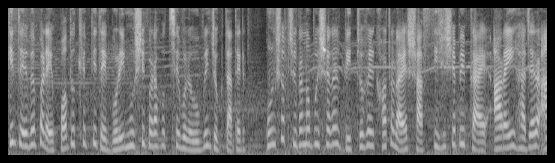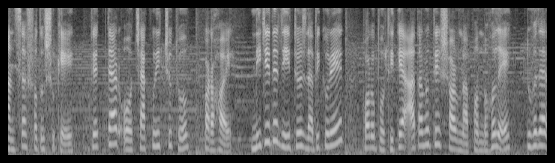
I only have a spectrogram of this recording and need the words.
কিন্তু এ ব্যাপারে পদক্ষেপ নিতে গড়িমসি করা হচ্ছে বলে অভিযোগ তাদের। উনিশশো চুরানব্বই সালের বিদ্রোহের ঘটনায় শাস্তি হিসেবে প্রায় আড়াই হাজার আনসার সদস্যকে গ্রেপ্তার ও চাকরিচ্যুত করা হয়। নিজেদের নির্দোষ দাবি করে পরবর্তীতে আদালতের শরণাপন্ন হলে দু হাজার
